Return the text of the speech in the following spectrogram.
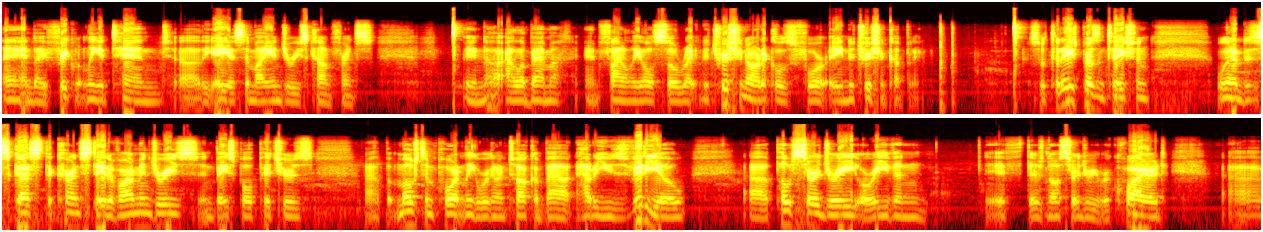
and I frequently attend uh, the ASMI Injuries Conference in uh, Alabama, and finally also write nutrition articles for a nutrition company. So today's presentation, we're going to discuss the current state of arm injuries in baseball pitchers, uh, but most importantly, we're going to talk about how to use video uh, post-surgery or even if there's no surgery required, uh,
